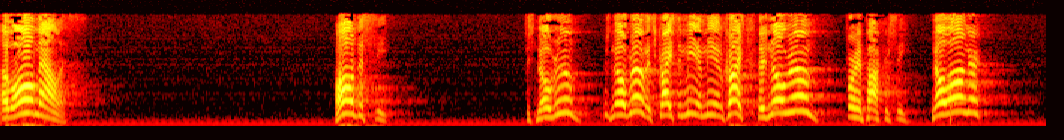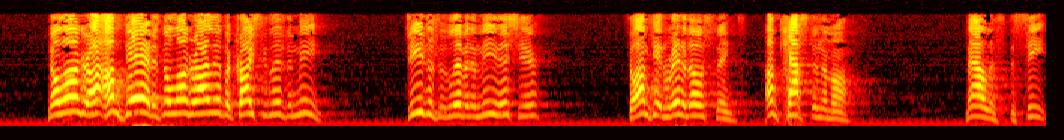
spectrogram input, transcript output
of all malice, all deceit? There's no room. There's no room. It's Christ and me and me and Christ. There's no room for hypocrisy. No longer. No longer. I, am dead. It's no longer I live, but Christ who lives in me. Jesus is living in me this year. So I'm getting rid of those things. I'm casting them off. Malice, deceit,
